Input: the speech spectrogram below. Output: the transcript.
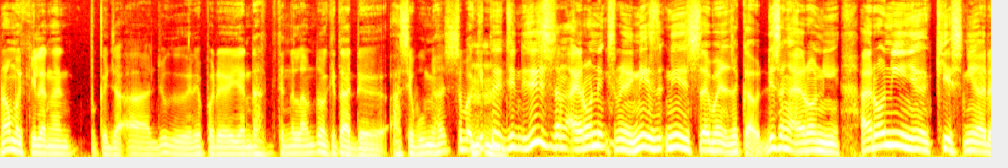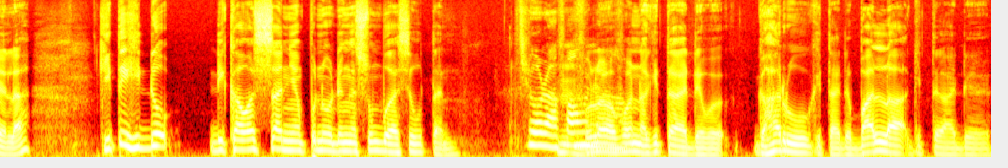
ramai kehilangan pekerjaan juga daripada yang dah tenggelam tu. Kita ada hasil bumi. Sebab kita jenis ini sangat ironik sebenarnya. Ini ni saya banyak cakap dia sangat ironi. Ironinya kes ni adalah kita hidup di kawasan yang penuh dengan sumber hasil hutan. Flora, fauna. Flora fauna. Kita ada gaharu, kita ada balak, kita ada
